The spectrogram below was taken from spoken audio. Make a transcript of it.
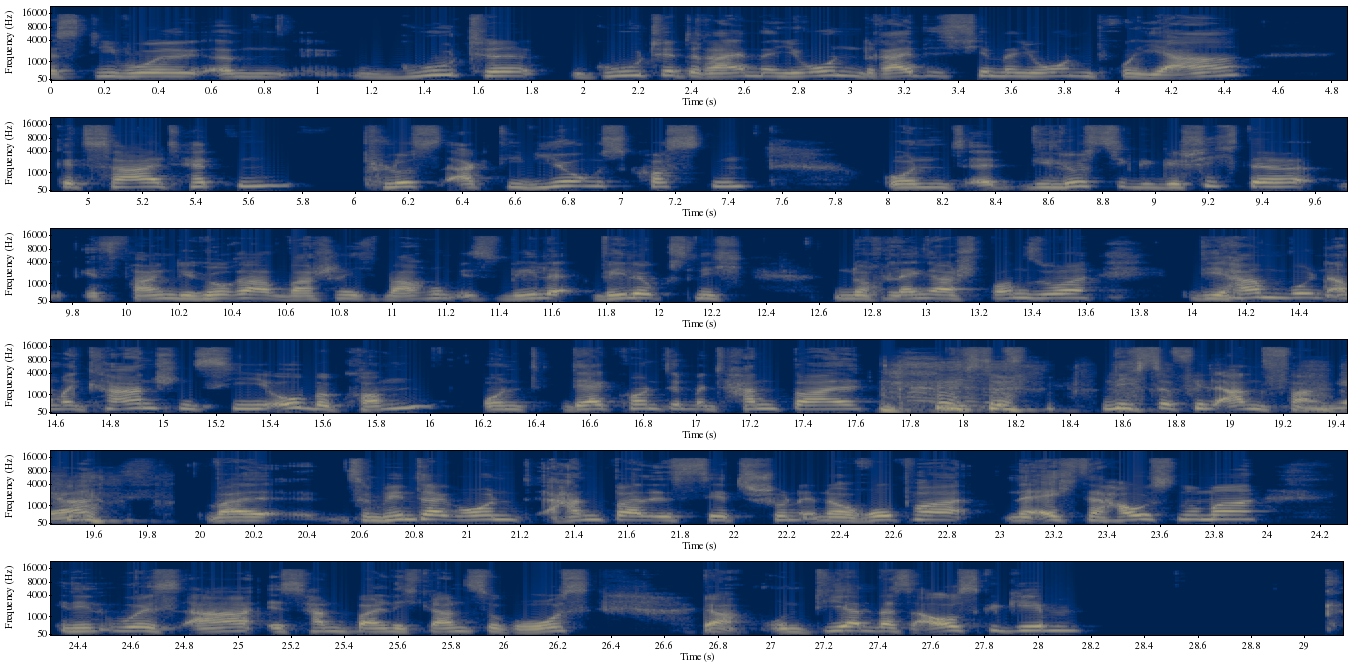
dass die wohl ähm, gute, gute drei Millionen, drei bis vier Millionen pro Jahr gezahlt hätten, plus Aktivierungskosten. Und äh, die lustige Geschichte, jetzt fragen die Hörer wahrscheinlich, warum ist Velux nicht noch länger Sponsor? Die haben wohl einen amerikanischen CEO bekommen und der konnte mit Handball nicht so, nicht so viel anfangen, ja. Weil zum Hintergrund, Handball ist jetzt schon in Europa eine echte Hausnummer. In den USA ist Handball nicht ganz so groß. Ja, und die haben das ausgegeben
